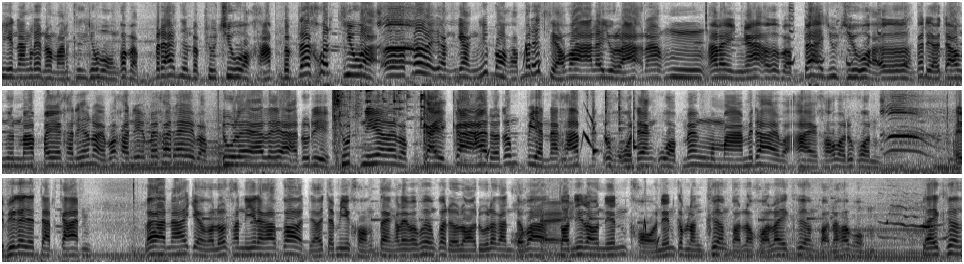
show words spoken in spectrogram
พี่นั่งเล่นประมาณครึ่งชั่วโมงก็แบบไม่ได้เงินแบบชิวๆอะครับแบบได้โคตรชิวอะเออก็อย่างอย่างที่บอกอะไม่ได้เสียวาอะไรอยู่แล้วนะอืมอะไรอย่างเงี้ยเออแบบได้ชิวๆอะเออก็เดี๋ยวจะเอาเงินมาไปย์คันนี้หน่อยเพราะคันนี้ไม่ค่อยได้แบบดูแลเลยอะดูดิชุดนี้อะไรแบบไก่กาเดี๋ยวต้องเปลี่ยนนะครับโอ้โหแดงอวบแม่งมามาไม่ได้ว่ะอายเขาว่ะทุกคนเดี๋ยวพี่ก็จะจัดการแล้วกันนะเกี่ยวกับรถคันนี้นะครับก็เดี๋ยวจะมีของแต่งอะไรมาเพิ่มก็เดี๋ยวรอดูแล้วกัน แต่ว่าโอเคตอนนี้เราเน้นขอเน้นกำลังเครื่องก่อนเราขอไล่เครื่องก่อนนะครับผม ไล่เครื่อง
